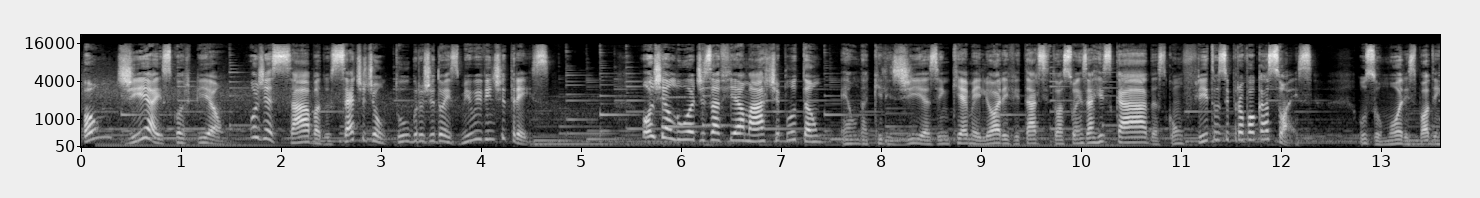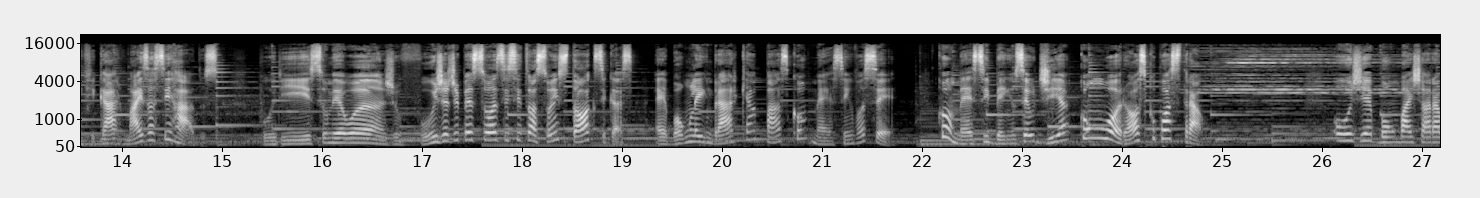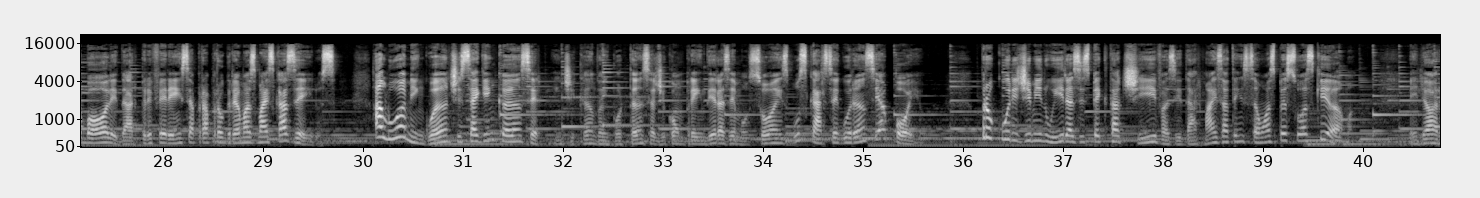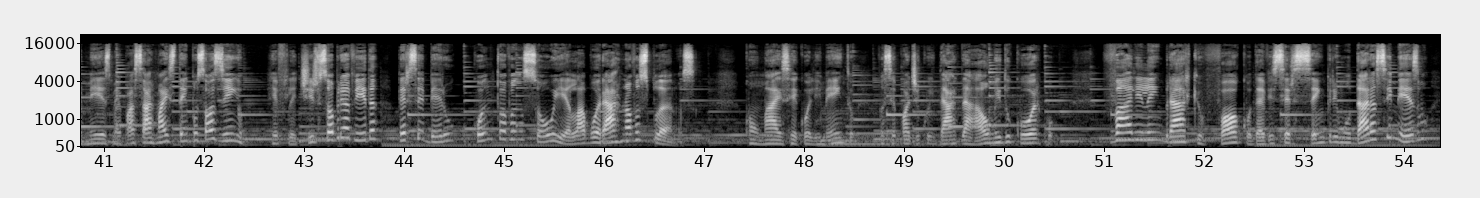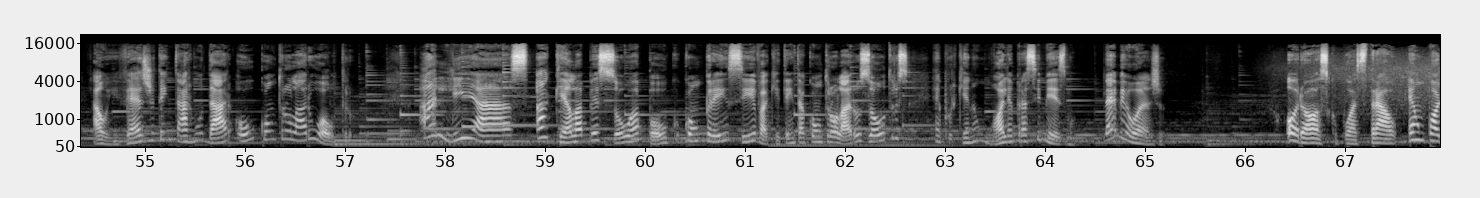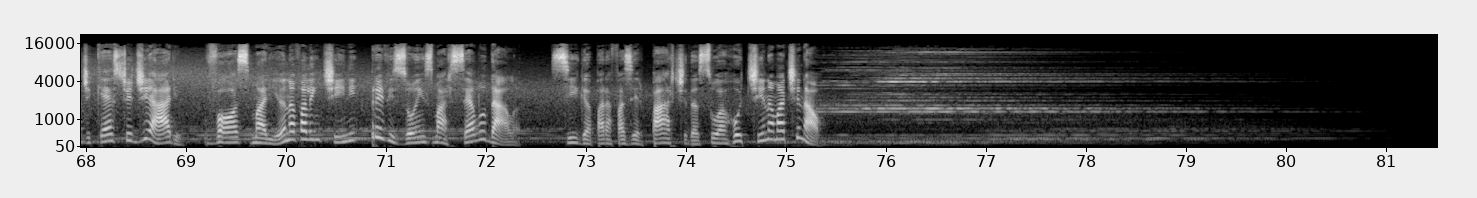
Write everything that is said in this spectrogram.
Bom dia, escorpião! Hoje é sábado, 7 de outubro de 2023. Hoje a Lua desafia Marte e Plutão. É um daqueles dias em que é melhor evitar situações arriscadas, conflitos e provocações. Os humores podem ficar mais acirrados. Por isso, meu anjo, fuja de pessoas e situações tóxicas. É bom lembrar que a paz começa em você. Comece bem o seu dia com o horóscopo astral. Hoje é bom baixar a bola e dar preferência para programas mais caseiros. A lua minguante segue em Câncer, indicando a importância de compreender as emoções, buscar segurança e apoio. Procure diminuir as expectativas e dar mais atenção às pessoas que ama. Melhor mesmo é passar mais tempo sozinho, refletir sobre a vida, perceber o quanto avançou e elaborar novos planos. Com mais recolhimento, você pode cuidar da alma e do corpo. Vale lembrar que o foco deve ser sempre mudar a si mesmo, ao invés de tentar mudar ou controlar o outro. Aliás, aquela pessoa pouco compreensiva que tenta controlar os outros é porque não olha para si mesmo, né, meu anjo? Horóscopo Astral é um podcast diário. Voz Mariana Valentini, previsões Marcelo Dalla. Siga para fazer parte da sua rotina matinal.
